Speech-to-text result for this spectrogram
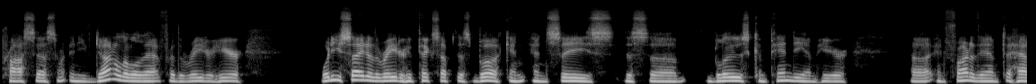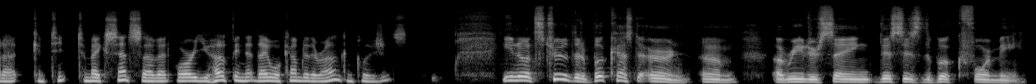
process and you've done a little of that for the reader here. What do you say to the reader who picks up this book and, and sees this uh, blues compendium here uh, in front of them to how to continue to make sense of it or are you hoping that they will come to their own conclusions? You know it's true that a book has to earn um, a reader saying this is the book for me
